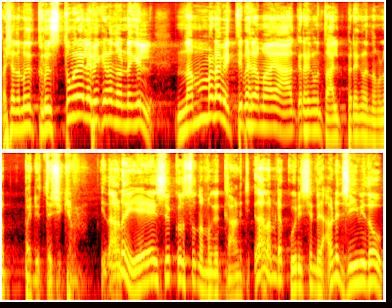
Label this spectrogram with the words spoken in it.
പക്ഷേ നമുക്ക് ക്രിസ്തുവിനെ ലഭിക്കണമെന്നുണ്ടെങ്കിൽ നമ്മുടെ വ്യക്തിപരമായ ആഗ്രഹങ്ങളും താല്പര്യങ്ങളും നമ്മൾ പരിത്യജിക്കണം. ഇതാണ് യേശു ക്രിസ്തു നമുക്ക് കാണിച്ചു ഇതാണ് അവന്റെ കുരിശിന്റെ അവന്റെ ജീവിതവും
